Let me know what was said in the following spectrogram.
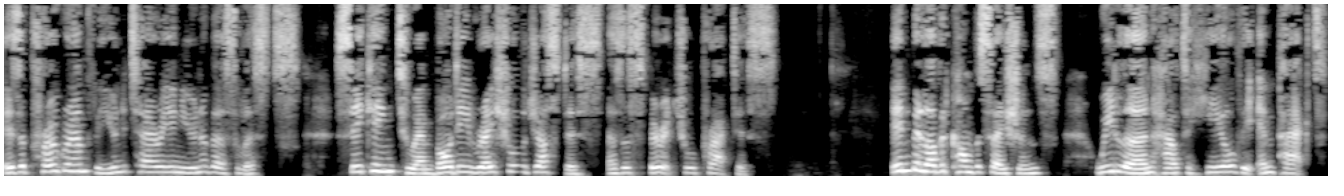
is a program for Unitarian Universalists seeking to embody racial justice as a spiritual practice. In Beloved Conversations, we learn how to heal the impact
